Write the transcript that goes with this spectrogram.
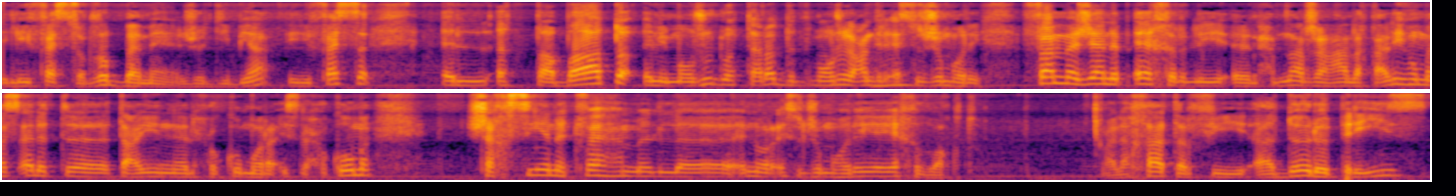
اللي يفسر. ربما je dis bien اللي يفسر التباطؤ اللي موجود والتردد الموجود عند رئاسه الجمهورية. فما جانب آخر اللي نحب نرجع نعلق عليه هو مسألة تعيين الحكومة ورئيس الحكومة. شخصيا نتفهم إنه رئيس الجمهورية ياخذ وقته. على خاطر في deux reprises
